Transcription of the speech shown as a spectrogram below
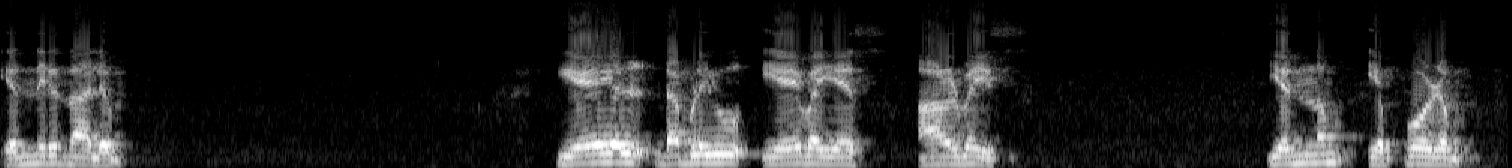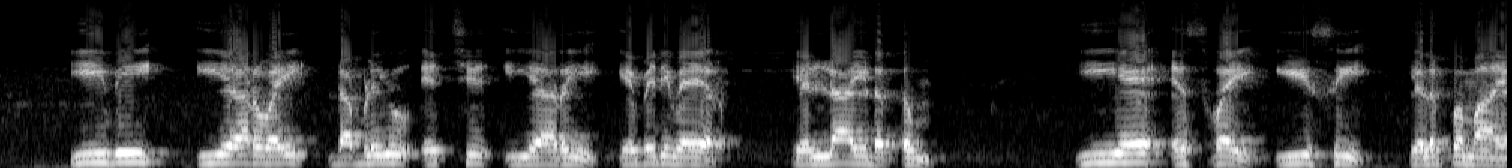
എന്നിരുന്നാലും A L W A Y S always എന്നും എപ്പോഴും E V E R Y W H E R E everywhere എല്ലായിടത്തും E A S Y E C എളുപ്പമായ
